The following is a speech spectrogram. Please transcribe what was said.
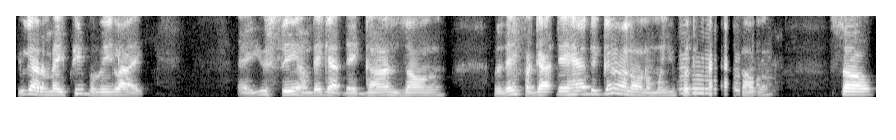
You got to make people be like, and you see them, they got their guns on them, but they forgot they had the gun on them when you put mm-hmm. the path on them. So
